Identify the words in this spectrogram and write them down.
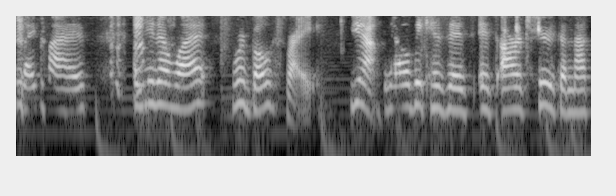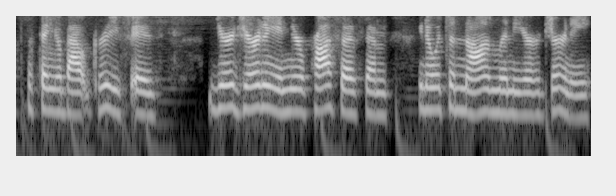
Likewise. and you know what? We're both right. yeah. you know because it's it's our truth and that's the thing about grief is your journey and your process and you know it's a non-linear journey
